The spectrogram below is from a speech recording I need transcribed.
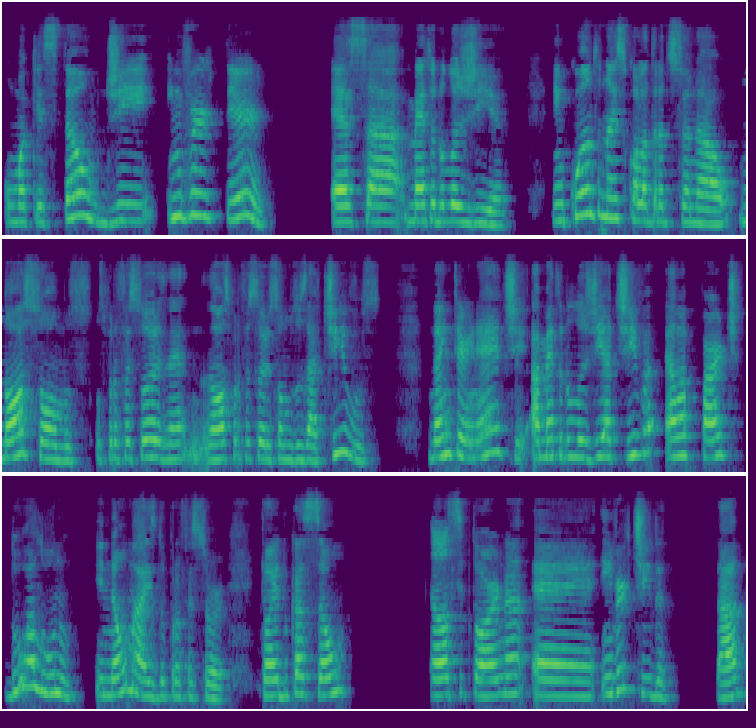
uma questão de inverter essa metodologia. Enquanto na escola tradicional nós somos os professores, né? Nós professores somos os ativos, na internet a metodologia ativa ela parte do aluno e não mais do professor. Então a educação ela se torna é, invertida, tá?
